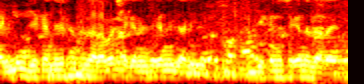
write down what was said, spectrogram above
একদম যেখানে যেখানে দাঁড়াবে সেখানে সেখানেই দাঁড়িয়েছে। যেখানে সেখানে দাঁড়ায়নি।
